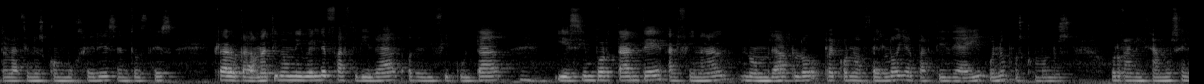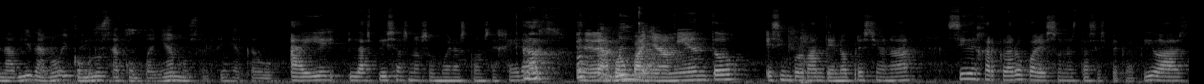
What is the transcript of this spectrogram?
relaciones con mujeres, entonces claro, cada una tiene un nivel de facilidad o de dificultad y es importante al final nombrarlo, reconocerlo y a partir de ahí, bueno, pues cómo nos organizamos en la vida, ¿no? Y cómo nos acompañamos al fin y al cabo. Ahí las prisas no son buenas consejeras. en el acompañamiento es importante no presionar, sí dejar claro cuáles son nuestras expectativas,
